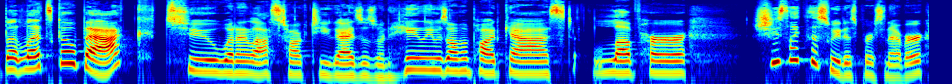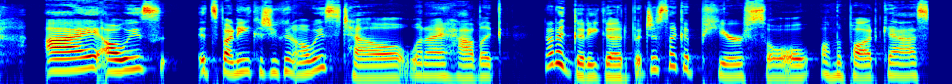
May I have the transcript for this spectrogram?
but let's go back to when I last talked to you guys was when Haley was on the podcast. Love her she's like the sweetest person ever. I always, it's funny because you can always tell when I have like, not a goody good, but just like a pure soul on the podcast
